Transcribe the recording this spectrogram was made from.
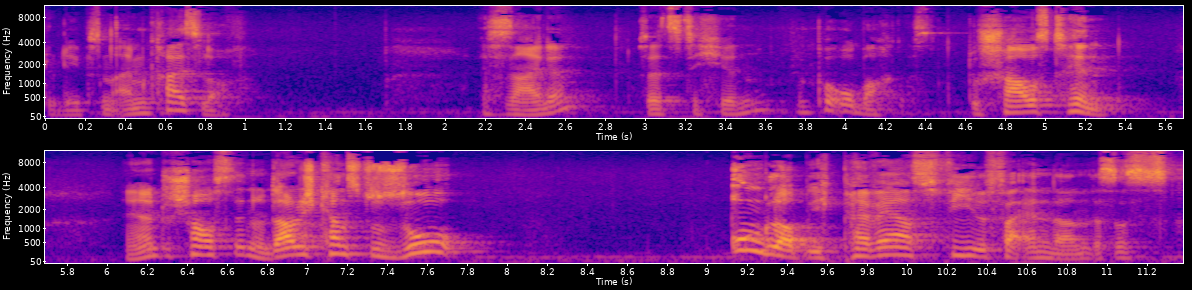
Du lebst in einem Kreislauf. Es sei denn, setzt dich hin und beobachtest. Du schaust hin. Ja, du schaust hin. Und dadurch kannst du so unglaublich pervers viel verändern. Das ist.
